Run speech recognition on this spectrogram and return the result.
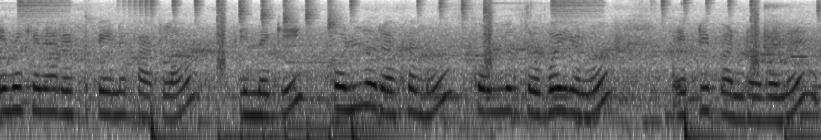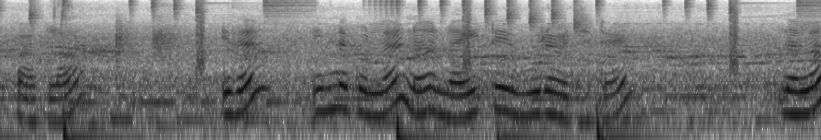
ரெசிபின்னு பார்க்கலாம். இன்றைக்கி கொள்ளு ரசமும் கொள்ளு துவையலும் எப்படி பண்ணுறதுன்னு பார்க்கலாம். இதை இன்னக்குள்ளே நான் நைட்டே ஊற வச்சுட்டேன். நல்லா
